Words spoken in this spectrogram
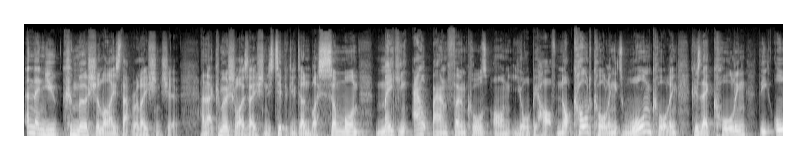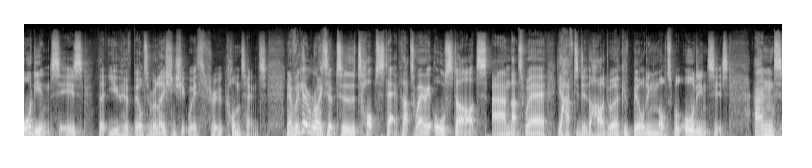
and then you commercialize that relationship. And that commercialization is typically done by someone making outbound phone calls on your behalf. Not cold calling, it's warm calling because they're calling the audiences that you have built a relationship with through content. Now, if we go right up to the top step, that's where it all starts, and that's where you have to do the hard work of building multiple audiences. And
